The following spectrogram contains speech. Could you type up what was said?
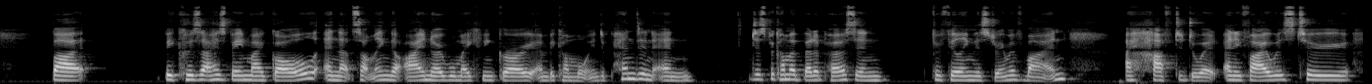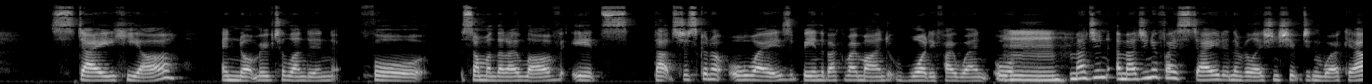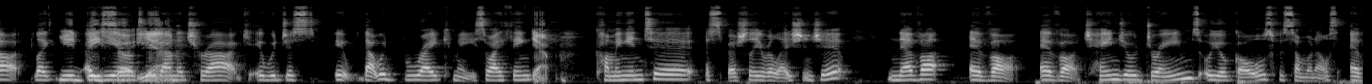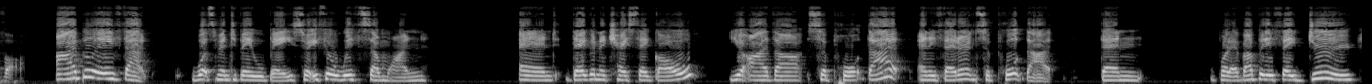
but because that has been my goal and that's something that i know will make me grow and become more independent and just become a better person fulfilling this dream of mine i have to do it. And if i was to stay here and not move to London for someone that I love, it's that's just gonna always be in the back of my mind. What if I went? Or Mm, imagine, imagine if I stayed and the relationship didn't work out. Like You'd a be year so- or two yeah. down the track, it would just it that would break me. So I think Yeah. coming into especially a relationship, never ever ever change your dreams or your goals for someone else ever. I believe that what's meant to be will be. So if you're with someone and they're going to chase their goal, you either support that, and if they don't support that, then whatever. But if they do,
